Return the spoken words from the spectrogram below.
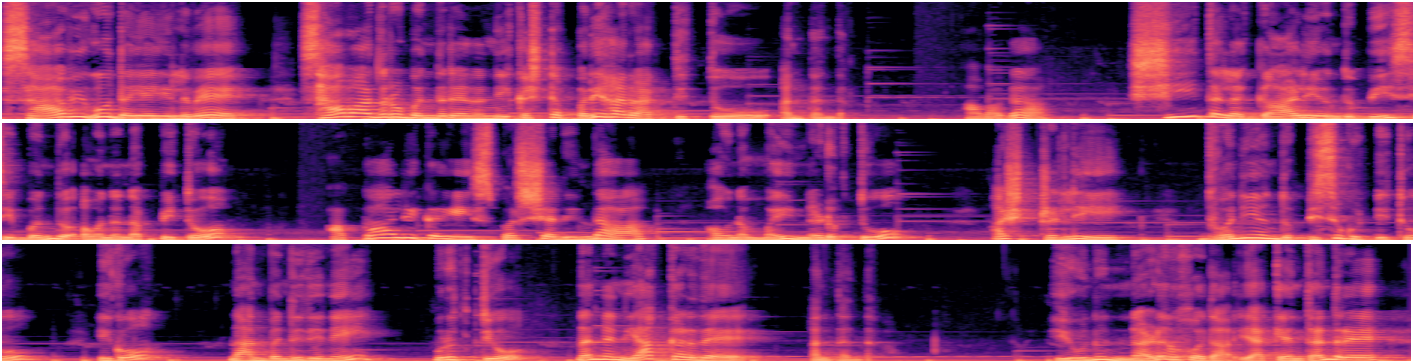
ಸಾವಿಗೂ ದಯೆ ಇಲ್ಲವೇ ಸಾವಾದರೂ ಬಂದರೆ ನನ್ನ ಈ ಕಷ್ಟ ಪರಿಹಾರ ಆಗ್ತಿತ್ತು ಅಂತಂದ. ಆವಾಗ ಶೀತಲ ಗಾಳಿಯೊಂದು ಬೀಸಿ ಬಂದು ಅವನ ನಪ್ಪಿತು. ಅಕಾಲಿಕ ಈ ಸ್ಪರ್ಶದಿಂದ ಅವನ ಮೈ ನಡುಕ್ತು ಅಷ್ಟರಲ್ಲಿ ಧ್ವನಿಯೊಂದು ಪಿಸುಗುಟ್ಟಿತು. ಈಗೋ ನಾನು ಬಂದಿದ್ದೀನಿ. ಮೃತ್ಯು. ನನ್ನನ್ನು ಯಾಕೆ ಕರೆದೆ? ಅಂತಂದ. ಇವನು ನಡಗ ಹೋದ. ಯಾಕೆ ಅಂತಂದರೆ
